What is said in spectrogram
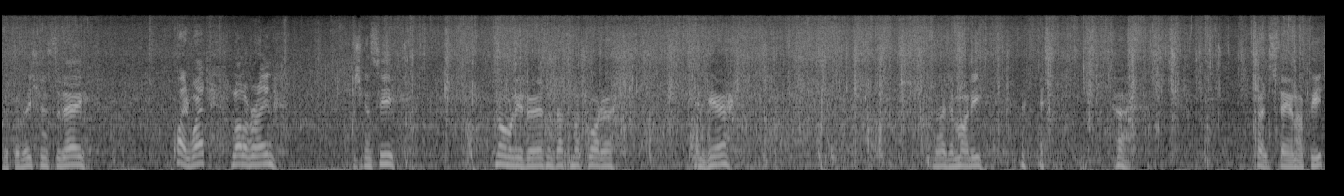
The conditions today quite wet, a lot of rain. As you can see, normally there isn't that much water in here. Nice and muddy. Try to stay on our feet.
